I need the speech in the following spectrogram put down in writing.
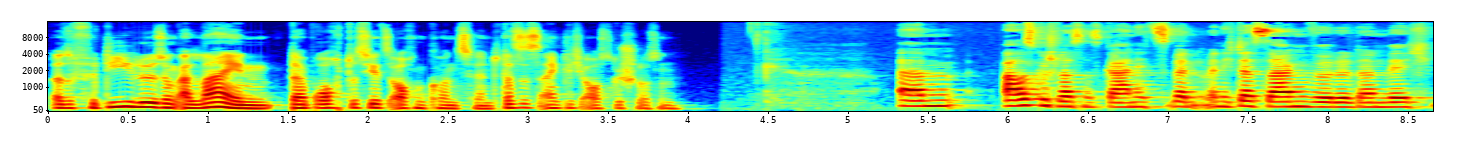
also für die Lösung allein, da braucht es jetzt auch ein Consent. Das ist eigentlich ausgeschlossen. Ähm, ausgeschlossen ist gar nichts. Wenn, wenn ich das sagen würde, dann wäre ich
